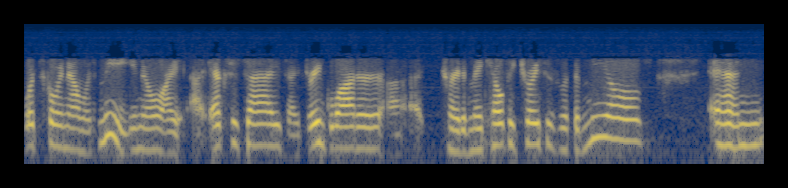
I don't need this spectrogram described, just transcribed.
what's going on with me. You know, I, I exercise, I drink water, uh, I try to make healthy choices with the meals, and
